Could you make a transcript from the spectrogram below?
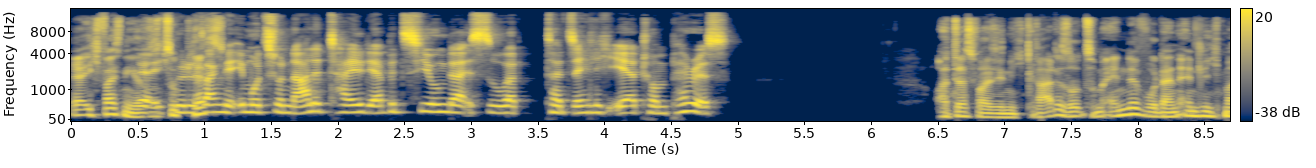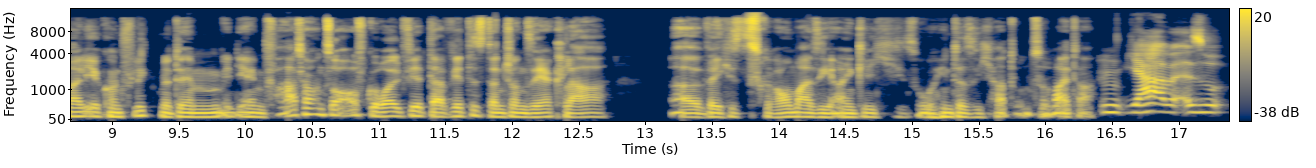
Ja, ich weiß nicht. Also ja, ich würde Cass sagen, der emotionale Teil der Beziehung, da ist sogar tatsächlich eher Tom Paris. Oh, das weiß ich nicht. Gerade so zum Ende, wo dann endlich mal ihr Konflikt mit dem, mit ihrem Vater und so aufgerollt wird, da wird es dann schon sehr klar, äh, welches Trauma sie eigentlich so hinter sich hat und so weiter. Mm, ja, aber also,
